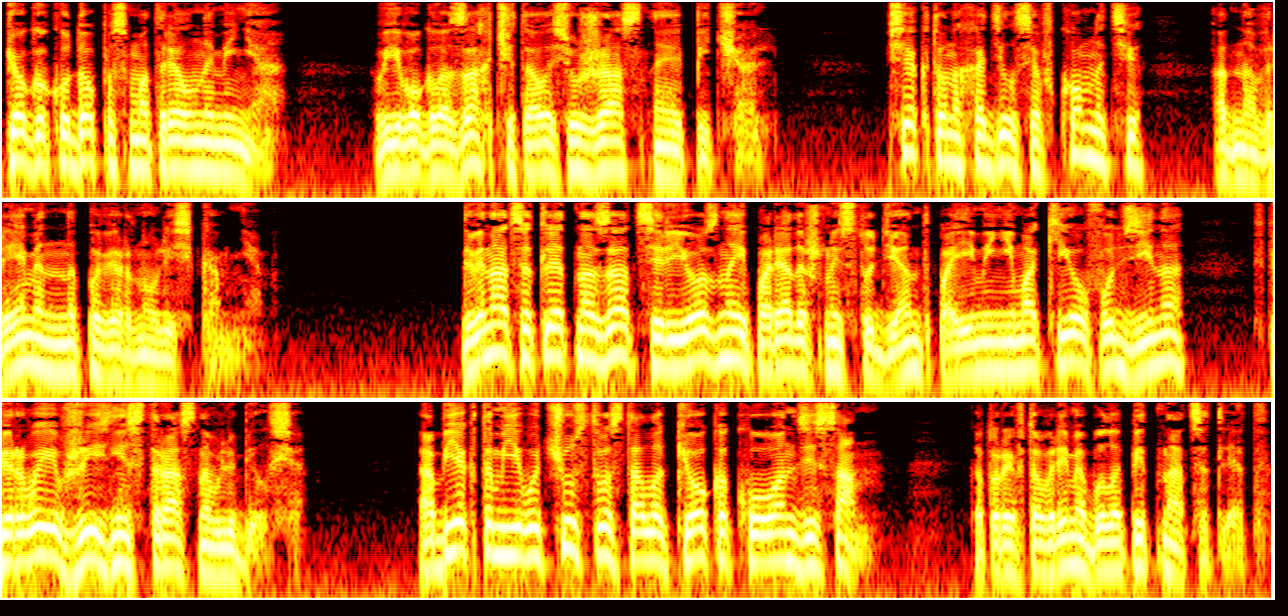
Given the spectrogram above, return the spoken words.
Кёга Кудо посмотрел на меня — в его глазах читалась ужасная печаль. Все, кто находился в комнате, одновременно повернулись ко мне. Двенадцать лет назад серьезный и порядочный студент по имени Макио Фудзина впервые в жизни страстно влюбился. Объектом его чувства стала Кёка Куонзи-сан, которой в то время было 15 лет.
